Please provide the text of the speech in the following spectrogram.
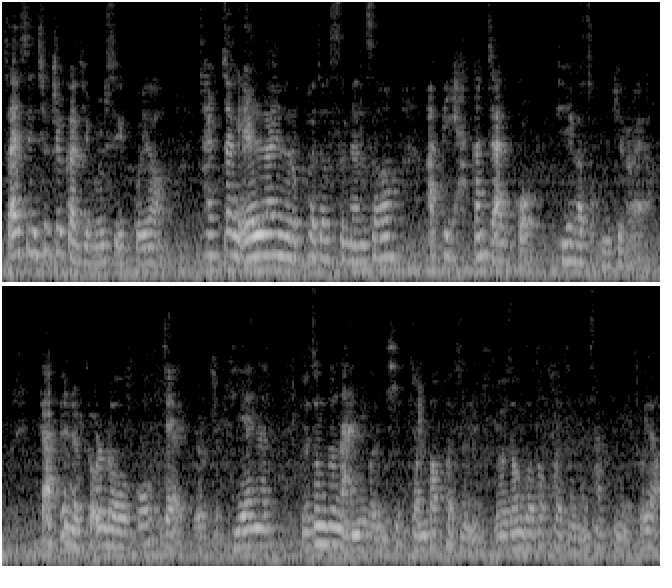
사이즈는 7줄까지 입을 수 있고요. 살짝 L라인으로 퍼졌으면서 앞이 약간 짧고 뒤에가 조금 길어요. 그 앞에는 이렇게 올라오고 이제 이렇게 뒤에는 이 정도는 아니고 이제 힙 좀 덮어주는 이 정도 덮어주는 상품이고요.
